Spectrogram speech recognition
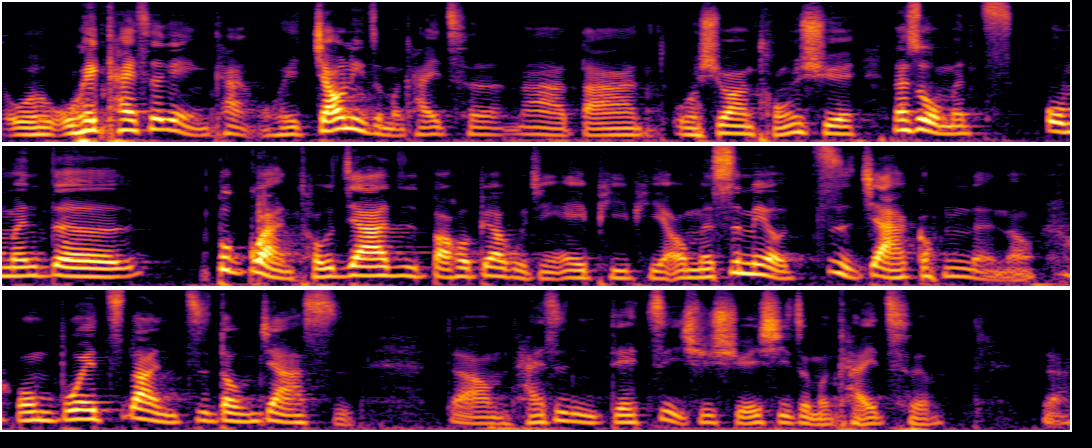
我我会开车给你看，我会教你怎么开车。那当然，我希望同学，但是我们我们的不管投资家日报或标股金 APP 啊，我们是没有自驾功能哦，我们不会让你自动驾驶，对啊，还是你得自己去学习怎么开车，对啊。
